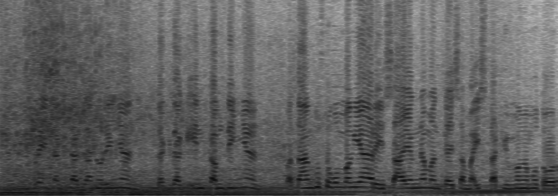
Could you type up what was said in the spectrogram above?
Siyempre, dagdag ano rin yan. Dagdag income din yan. Basta ang gusto kong mangyari, sayang naman kaysa ma-stock yung mga motor,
